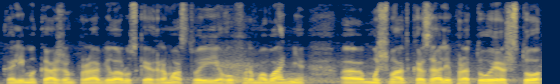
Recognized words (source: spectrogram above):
калі мы кажам пра беларускае грамадства і яго фармаванне мы шмат казалі пра тое што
